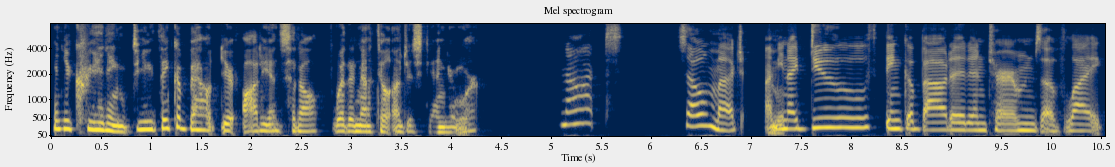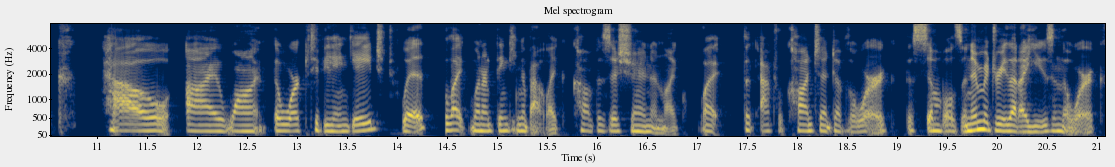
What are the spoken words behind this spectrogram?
When you're creating, do you think about your audience at all, whether or not they'll understand your work? Not so much. I mean, I do think about it in terms of like how I want the work to be engaged with. Like when I'm thinking about like composition and like what the actual content of the work, the symbols and imagery that I use in the work.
